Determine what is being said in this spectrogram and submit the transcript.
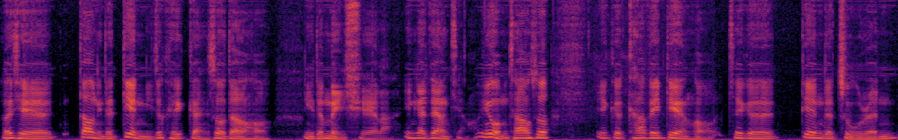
而且到你的店你就可以感受到哈你的美学啦，应该这样讲。因为我们常常说一个咖啡店哈，这个店的主人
